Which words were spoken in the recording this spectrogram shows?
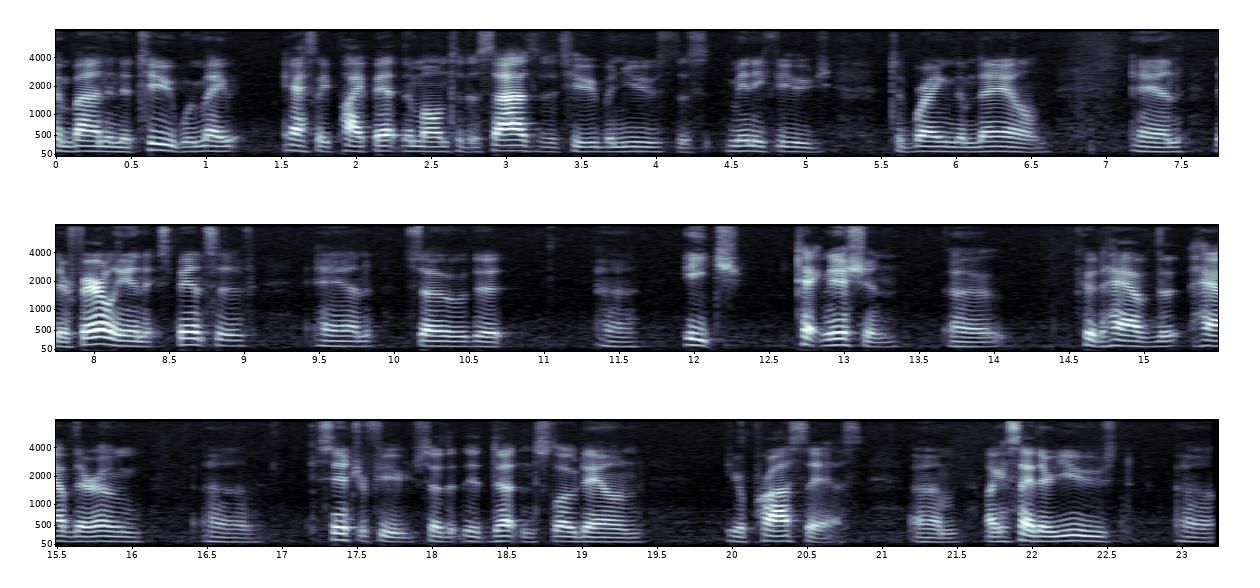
combine in the tube. We may actually pipette them onto the sides of the tube and use this minifuge to bring them down. And they're fairly inexpensive, and so that uh, each technician uh, could have, the, have their own uh, centrifuge so that it doesn't slow down your process. Um, like I say, they're used uh,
